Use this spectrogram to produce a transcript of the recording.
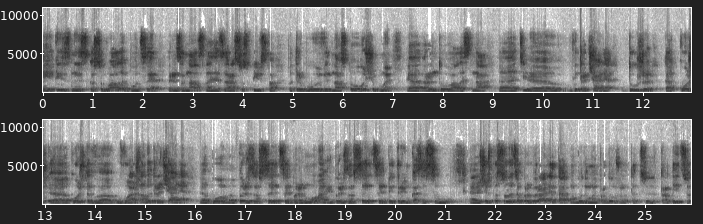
які з них скасували, бо це резонансно. І зараз суспільство потребує від нас того, щоб ми е, орієнтувалися на е, ті е, витрачання дуже та кошт, е, коштів е, уважне витрачання. е, Бо перш за все це перемога, і перш за все це підтримка ЗСУ. Е, Що стосується прибирання, так ми будемо продовжувати цю традицію.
